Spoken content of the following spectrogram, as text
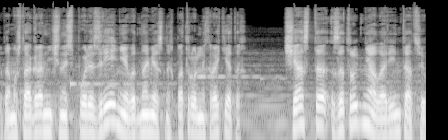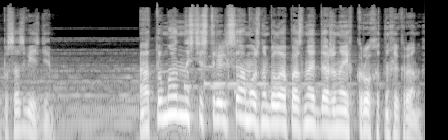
потому что ограниченность поля зрения в одноместных патрульных ракетах часто затрудняла ориентацию по созвездиям. А туманности стрельца можно было опознать даже на их крохотных экранах.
